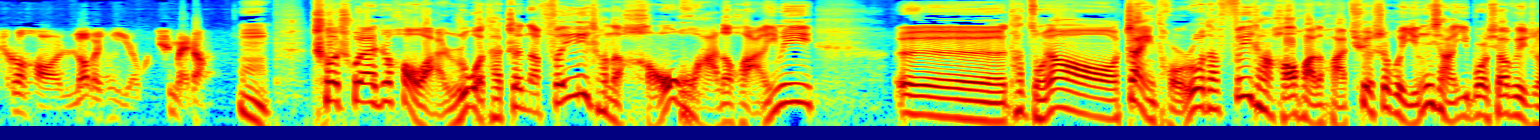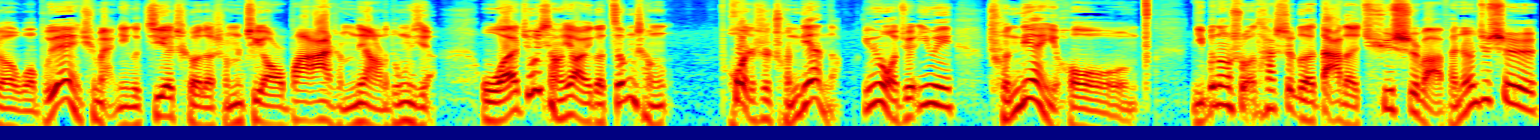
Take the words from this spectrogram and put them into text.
车好，老百姓也会去买账。嗯，车出来之后啊，如果它真的非常的豪华的话，因为，呃，它总要占一头。如果它非常豪华的话，确实会影响一波消费者。我不愿意去买那个街车的什么 GL 八什么那样的东西，我就想要一个增程或者是纯电的，因为我觉得，因为纯电以后，你不能说它是个大的趋势吧，反正就是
